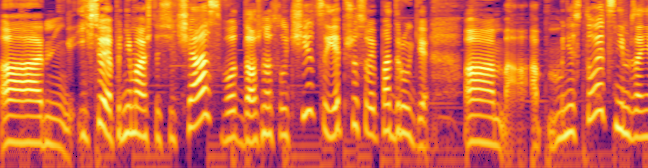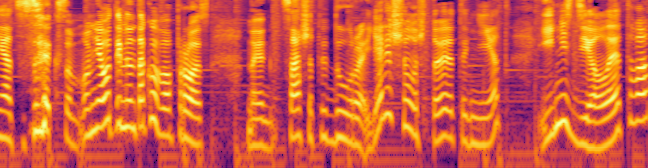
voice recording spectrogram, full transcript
а, и все, я понимаю, что сейчас вот должно случиться, я пишу своей подруге, а мне стоит с ним заняться сексом? У меня вот именно такой вопрос. Она говорит, Саша, ты дура. Я решила, что это нет, и не сделала этого.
